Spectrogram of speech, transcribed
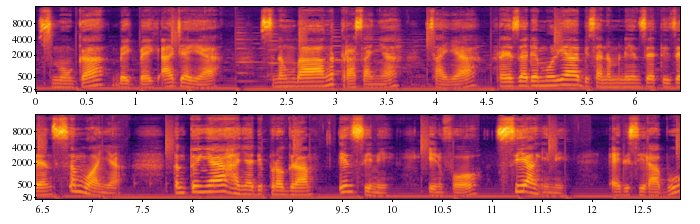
Semoga baik-baik aja ya. Seneng banget rasanya, saya Reza Demulia bisa nemenin Zetizen semuanya. Tentunya hanya di program Insini, Info Siang ini, edisi Rabu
